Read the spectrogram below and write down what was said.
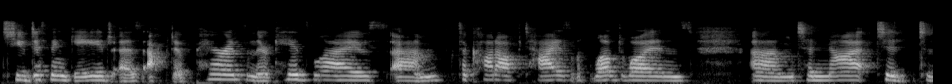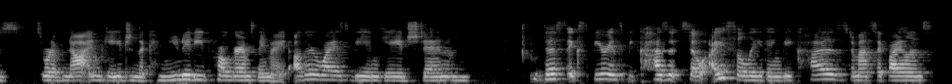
to disengage as active parents in their kids' lives, um, to cut off ties with loved ones, um, to not to to sort of not engage in the community programs they might otherwise be engaged in this experience because it's so isolating because domestic violence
